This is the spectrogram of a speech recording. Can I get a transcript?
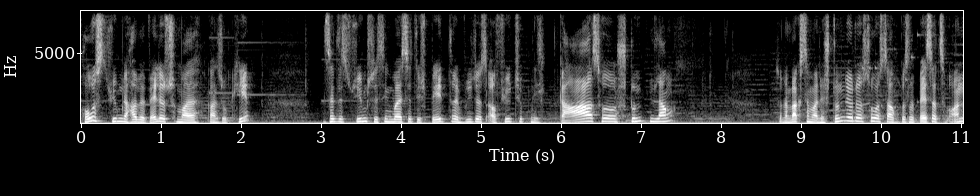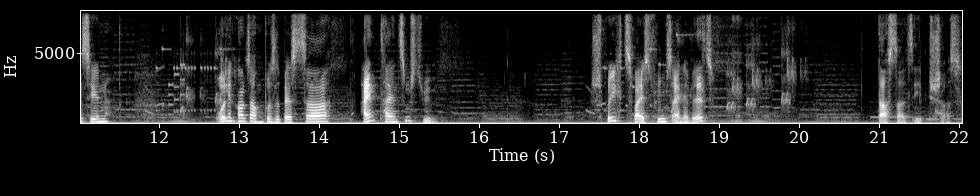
pro Stream eine halbe Welle ist schon mal ganz okay. Das sind die Streams bzw. die späteren Videos auf YouTube nicht gar so stundenlang, sondern maximal eine Stunde oder so. Ist auch ein bisschen besser zum Ansehen. Und ich kann es auch ein bisschen besser einteilen zum Stream. Sprich, zwei Streams, eine Welt. Das sah als episch aus.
